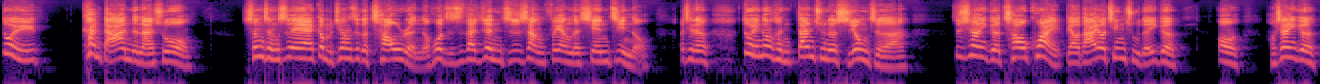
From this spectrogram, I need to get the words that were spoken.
对于看答案的来说，生成式 AI 根本就像是个超人呢，或者是在认知上非常的先进哦。而且呢，对于那种很单纯的使用者啊，就像一个超快、表达又清楚的一个哦，好像一个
